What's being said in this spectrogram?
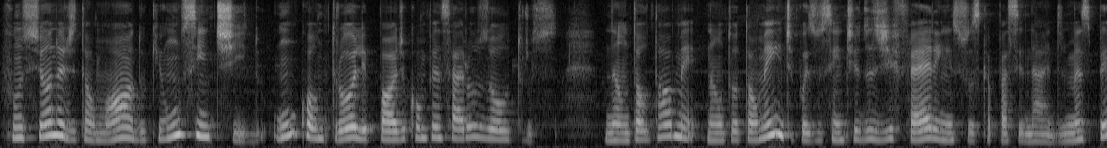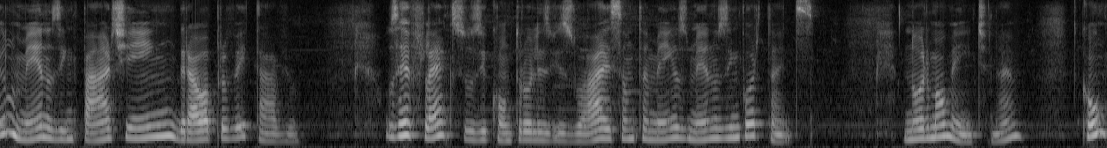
funciona de tal modo que um sentido, um controle pode compensar os outros. Não totalmente, não totalmente, pois os sentidos diferem em suas capacidades, mas pelo menos em parte e em um grau aproveitável. Os reflexos e controles visuais são também os menos importantes, normalmente, né? Com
